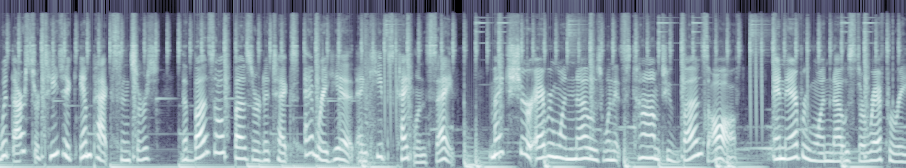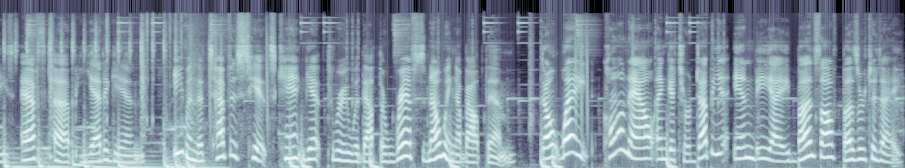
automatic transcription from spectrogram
With our strategic impact sensors, the buzz off buzzer detects every hit and keeps Caitlin safe. Make sure everyone knows when it's time to buzz off, and everyone knows the referees effed up yet again. Even the toughest hits can't get through without the refs knowing about them. Don't wait. Call now and get your WNBA Buzz Off Buzzer today.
